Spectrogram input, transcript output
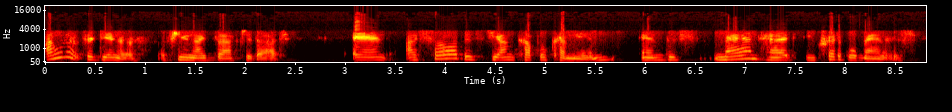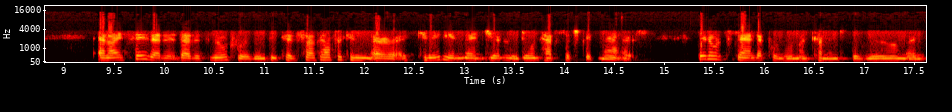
I went out for dinner a few nights after that. And I saw this young couple come in, and this man had incredible manners. And I say that that it's noteworthy because South African or Canadian men generally don't have such good manners. They don't stand up when women come into the room, and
